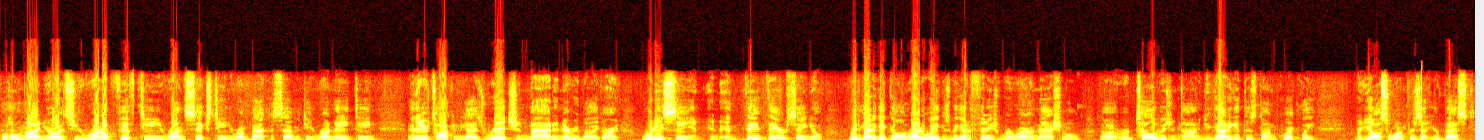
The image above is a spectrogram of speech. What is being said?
the whole nine yards. So you run up 15, you run 16, you run back to 17, run to 18, and then you're talking to guys, Rich and Matt and everybody. Like, all right, what are you seeing? And and they they were saying, you know, we've got to get going right away because we got to finish. We're to run our national uh, or television time. You got to get this done quickly, but you also want to present your best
